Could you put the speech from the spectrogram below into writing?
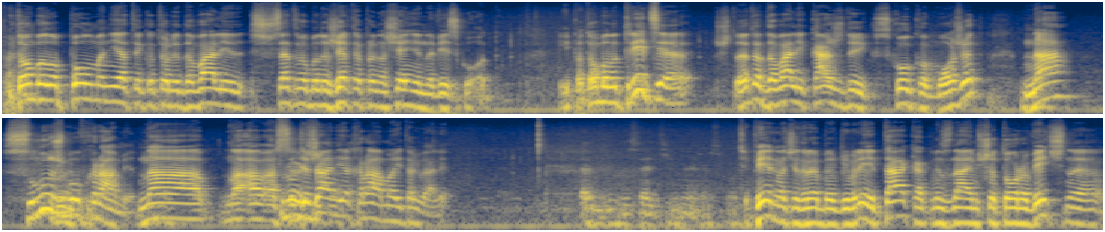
Потом было пол монеты, которые давали, с этого было жертвоприношение на весь год. И потом было третье, что это давали каждый сколько может на службу в храме, на, на а, а, содержание храма и так далее. Теперь, значит, Рэбе говорит, так как мы знаем, что Тора вечная,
